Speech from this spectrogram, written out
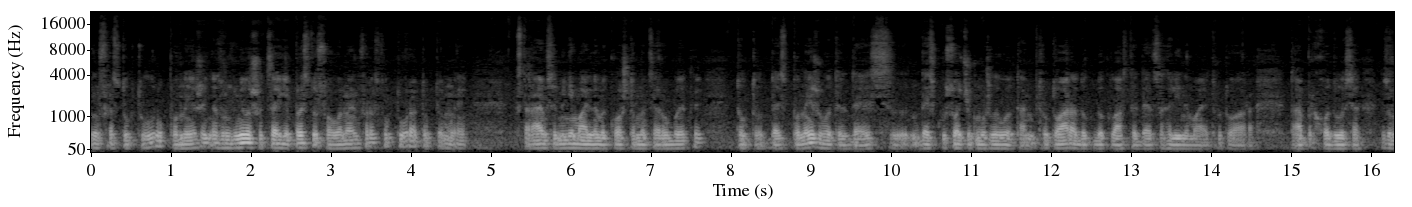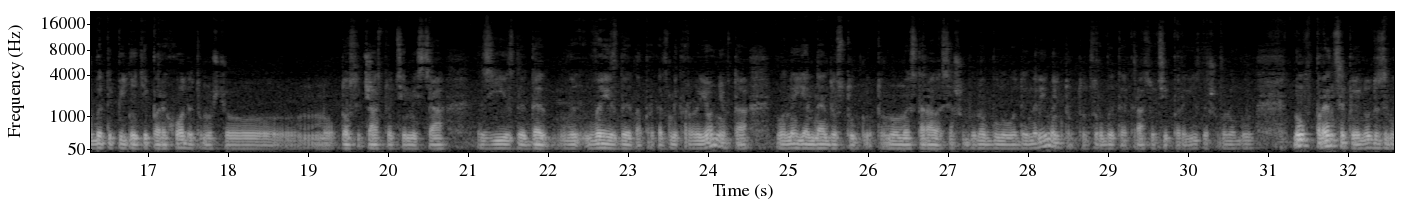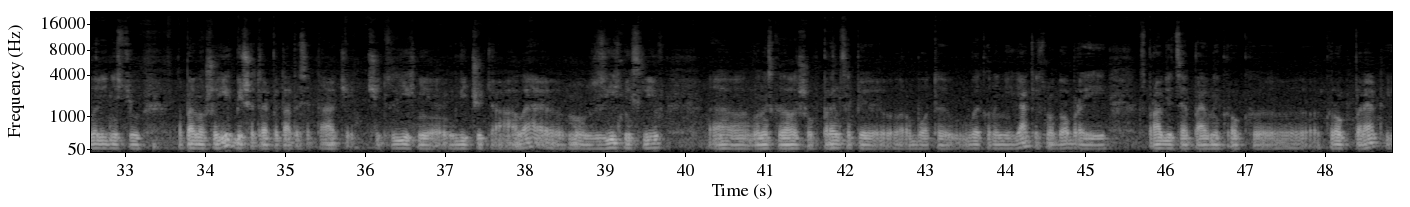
інфраструктуру, пониження. Зрозуміло, що це є пристосована інфраструктура, тобто ми стараємося мінімальними коштами це робити. Тобто десь понижувати, десь, десь кусочок, можливо, там тротуара док- докласти, де взагалі немає тротуара. Та приходилося зробити підняті переходи, тому що ну, досить часто ці місця з'їзди, де ви- виїзди, наприклад, з мікрорайонів, та вони є недоступні. Тому ми старалися, щоб воно було в один рівень, тобто зробити якраз оці переїзди, щоб вони були. Ну, в принципі, люди з інвалідністю, напевно, що їх більше треба питатися, та чи, чи їхні відчуття, але ну, з їхніх слів. Е, Вони сказали, що в принципі роботи виконані якісно, добре, і справді це певний крок, е, крок вперед. І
